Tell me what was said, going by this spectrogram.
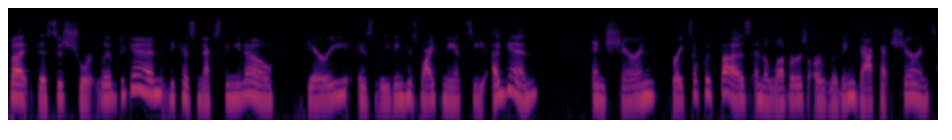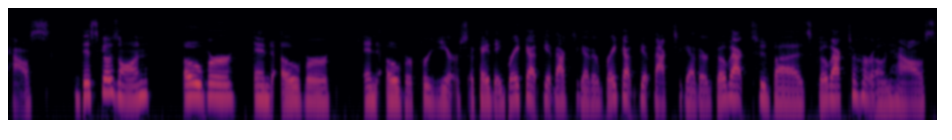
But this is short lived again because next thing you know, Gary is leaving his wife Nancy again, and Sharon breaks up with Buzz, and the lovers are living back at Sharon's house. This goes on over and over and over for years. Okay, they break up, get back together, break up, get back together, go back to Buzz, go back to her own house.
